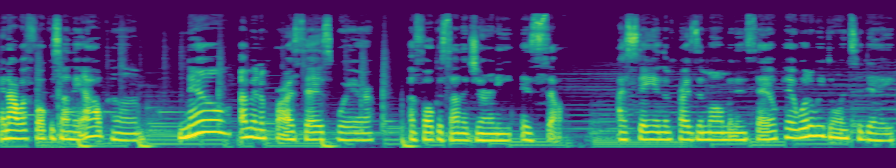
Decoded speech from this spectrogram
And I would focus on the outcome. Now I'm in a process where I focus on the journey itself. I stay in the present moment and say, okay, what are we doing today?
